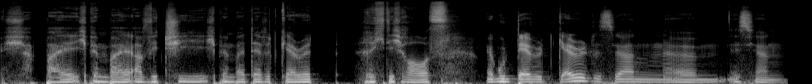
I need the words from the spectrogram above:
Ich, hab bei, ich bin bei Avicii, ich bin bei David Garrett richtig raus. Ja gut, David Garrett ist ja ein, ähm, ist ja ein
